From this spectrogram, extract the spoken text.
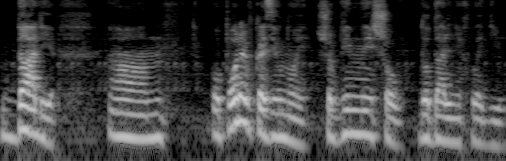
далі е, опори вказівної, щоб він не йшов до дальніх ладів.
